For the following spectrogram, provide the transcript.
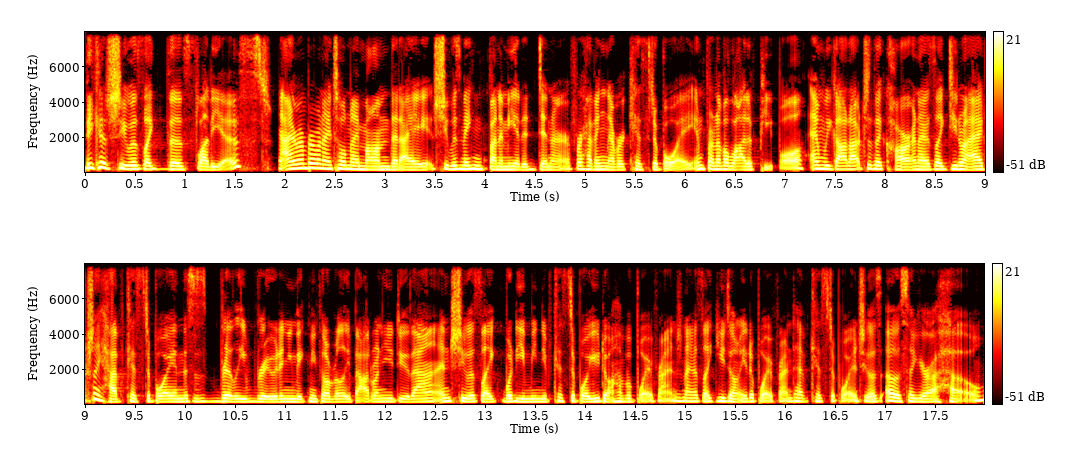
because she was like the sluttiest. I remember when I told my mom that I she was making fun of me at a dinner for having never kissed a boy in front of a lot of people. And we got out to the car and I was like, "Do you know I actually have kissed a boy and this is really rude and you make me feel really bad when you do that." And she was like, "What do you mean you've kissed a boy? You don't have a boyfriend?" And I was like, "You don't need a boyfriend to have kissed a boy." And she goes, "Oh, so you're a hoe."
